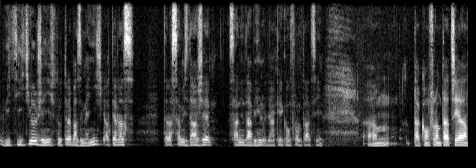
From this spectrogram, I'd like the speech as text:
vycítil, že niečo tu treba zmeniť a teraz, teraz sa mi zdá, že sa nedá vyhnúť nejakej konfrontácii. Um, tá konfrontácia,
